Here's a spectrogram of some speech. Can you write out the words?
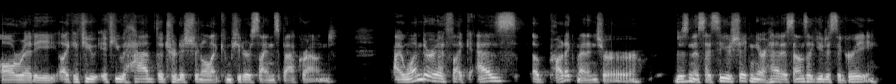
already like if you if you had the traditional like computer science background. I wonder if like as a product manager business, I see you shaking your head. It sounds like you disagree.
